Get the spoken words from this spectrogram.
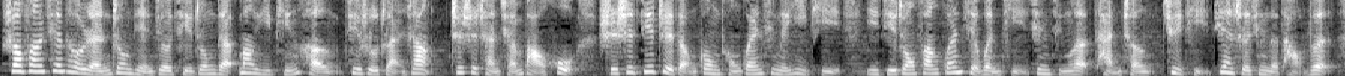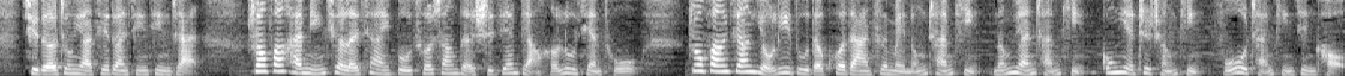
双方牵头人重点就其中的贸易平衡、技术转让、知识产权保护、实施机制等共同关心的议题，以及中方关切问题进行了坦诚、具体、建设性的讨论，取得重要阶段性进展。双方还明确了下一步磋商的时间表和路线图。中方将有力度地扩大自美农产品、能源产品、工业制成品、服务产品进口。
